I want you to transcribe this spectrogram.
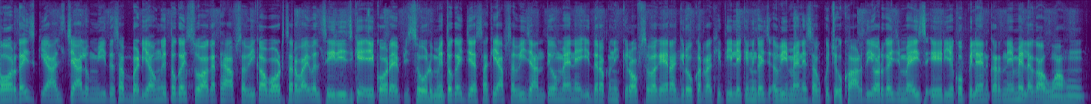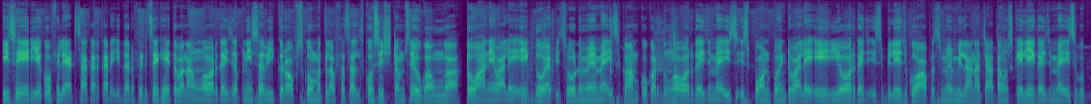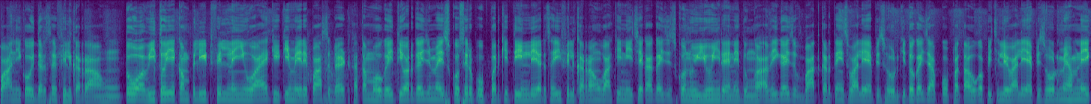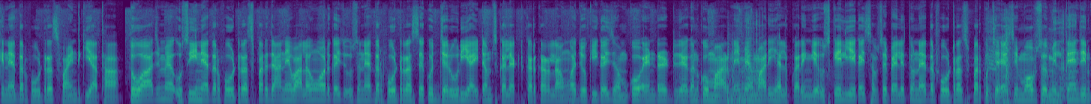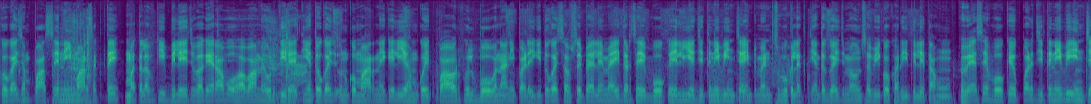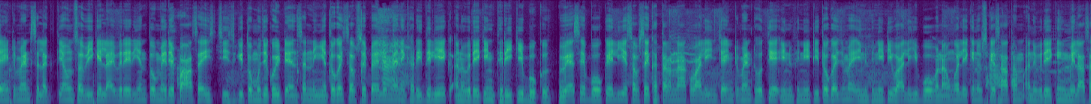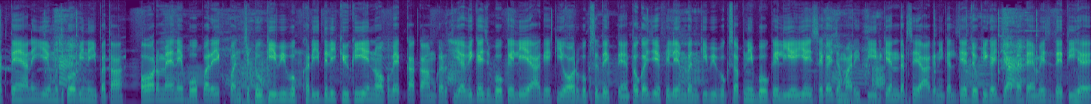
और गाइज़ क्या हाल चाल उम्मीद है सब बढ़िया होंगे। तो गई स्वागत है आप सभी का वॉट सर्वाइवल सीरीज़ के एक और एपिसोड में। तो गई जैसा कि आप सभी जानते हो, मैंने इधर अपनी क्रॉप्स वगैरह ग्रो कर रखी थी, लेकिन गाइज़ अभी मैंने सब कुछ उखाड़ दी और गाइज़ मैं इस एरिया को प्लान करने में लगा हुआ हूँ। इस एरिया को फ्लैट सा कर कर इधर फिर से खेत बनाऊँगा और गाइज़ अपनी सभी क्रॉप्स को मतलब फ़सल को सिस्टम से उगाऊँगा। तो आने वाले एक दो एपिसोड में मैं इस काम को कर दूँगा और गाइज़ मैं इस स्पॉन पॉइंट वाले एरिया और गाइज़ इस विलेज को आपस में मिलाना चाहता हूँ। उसके लिए गाइज़ मैं इस पानी को इधर से फिल कर रहा हूँ। तो अभी तो ये कंप्लीट फिल नहीं हुआ है, क्योंकि मेरे पास डर्ट खत्म हो गई थी और गईज मैं इसको सिर्फ़ ऊपर की तीन लेयर से ही फिल कर रहा हूँ, बाकी नीचे का गईज इसको यूँ ही रहने दूँगा। अभी गईज बात करते हैं इस वाले एपिसोड की। तो गई आपको पता होगा, पिछले वाले एपिसोड में हमने एक नेदर फोर्ट्रस फाइंड किया था। तो आज मैं उसी नेदर फोर्ट्रस पर जाने वाला हूँ और गईज उस नेदर फोर्ट्रस से कुछ ज़रूरी आइटम्स कलेक्ट कर कर लाऊँगा, जो कि गईज हमको एंडर ड्रैगन को मारने में हमारी हेल्प करेंगे। उसके लिए गई सबसे पहले तो नेदर फोर्ट्रस पर कुछ ऐसे मॉब्स मिलते हैं, जिनको गईज हम पास से नहीं मार सकते। मतलब की विलेज वगैरह वो हवा में उड़ती रहती हैं तो गज उनको मारने के लिए हमको एक पावरफुल बो बनानी पड़ेगी। तो गज सबसे पहले मैं इधर से बो के लिए जितनी भी इंचाइंटमेंट्स बुक लगती हैं तो गज मैं उन सभी को खरीद लेता हूँ। वैसे बो के ऊपर जितनी भी इंचाइंटमेंट्स लगती हैं उन सभी के लाइब्रेरियन तो मेरे पास है इस चीज़ की तो मुझे कोई टेंशन नहीं है। तो गई सबसे पहले मैंने खरीद ली एक अनब्रेकिंग थ्री की बुक वैसे बो के लिए सबसे खतरनाक वाली इंचाइंटमेंट होती है इन्फिनिटी तो गज मैं इन्फिनिटी वाली ही बो बनाऊँगा लेकिन उसके साथ हम अनब्रेकिंग मिला सकते हैं यानी ये मुझको अभी नहीं पता। और मैंने बो पर एक पंच टू की भी बुक खरीद ली क्योंकि ये नॉकबैक का काम करती है। अभी गई बो के लिए आगे की और बुक्स देखते हैं। तो गई ये फ़िल्म बन की भी बुक्स अपनी बो के लिए ही है। इसे गई हमारी तीर के अंदर से आग निकलती है जो कि गई ज़्यादा डैमेज देती है।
